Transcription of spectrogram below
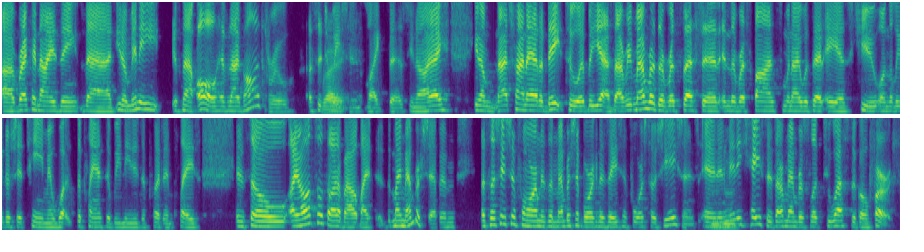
uh, recognizing that you know many, if not all, have not gone through a situation like this. You know, I, you know, I'm not trying to add a date to it, but yes, I remember the recession and the response when I was at ASQ on the leadership team and what the plans that we needed to put in place. And so I also thought about my my membership and Association Forum is a membership organization for associations. And mm-hmm. in many cases, our members look to us to go first.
